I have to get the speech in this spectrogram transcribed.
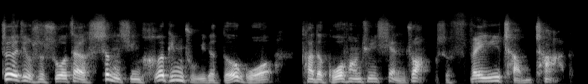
这就是说，在盛行和平主义的德国，他的国防军现状是非常差的。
